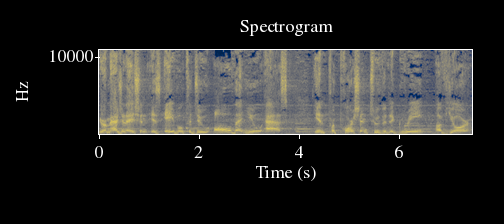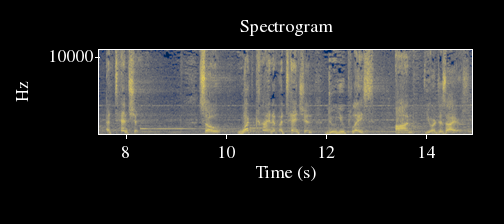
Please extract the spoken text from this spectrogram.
Your imagination is able to do all that you ask in proportion to the degree of your attention. So, what kind of attention do you place on your desires?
